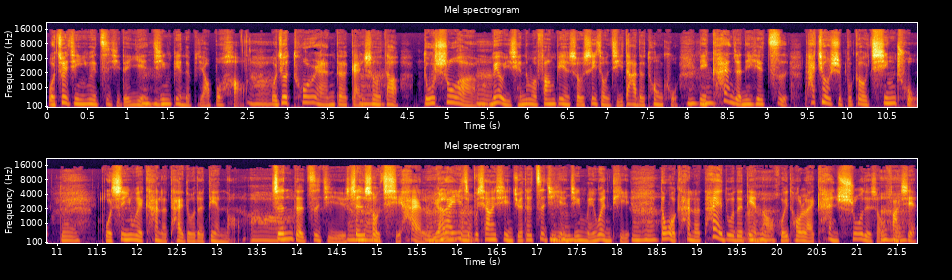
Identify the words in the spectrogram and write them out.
我最近因为自己的眼睛变得比较不好，嗯、我就突然的感受到读书啊，嗯、没有以前那么方便的时候是一种极大的痛苦。嗯、你看着那些字，它就是不够清楚。对。我是因为看了太多的电脑，哦、真的自己深受其害了。嗯、原来一直不相信，嗯、觉得自己眼睛没问题。嗯、等我看了太多的电脑，嗯、回头来看书的时候，发现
